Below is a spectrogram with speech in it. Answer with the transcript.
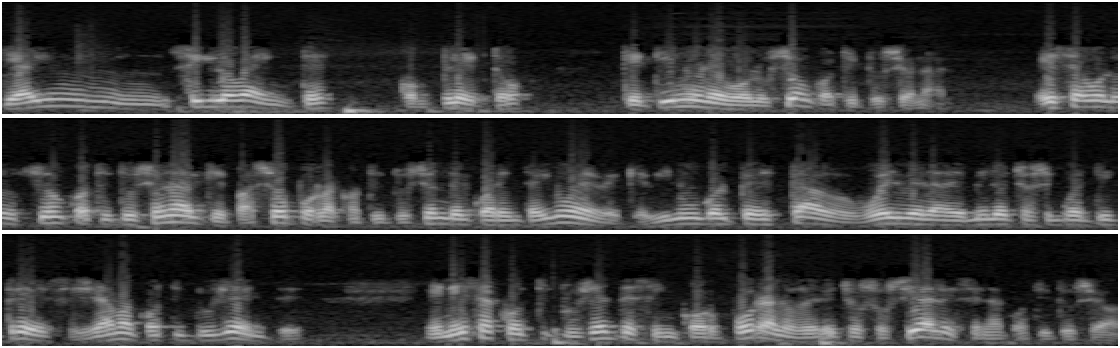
que hay un siglo XX completo que tiene una evolución constitucional. Esa evolución constitucional que pasó por la constitución del 49, que vino un golpe de Estado, vuelve la de 1853, se llama constituyente. En esa constituyente se incorporan los derechos sociales en la constitución.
